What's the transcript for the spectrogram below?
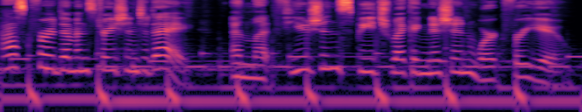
Ask for a demonstration today and let Fusion Speech Recognition work for you.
